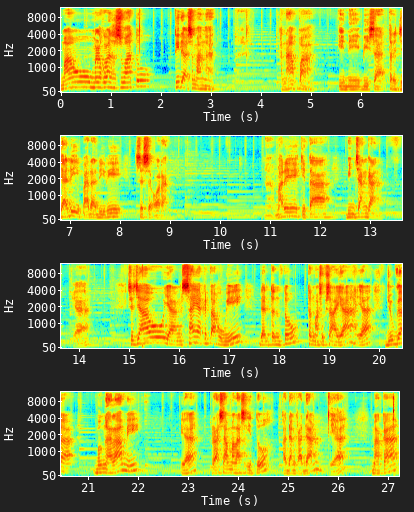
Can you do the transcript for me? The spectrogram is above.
Mau melakukan sesuatu tidak semangat. Nah, kenapa ini bisa terjadi pada diri seseorang? Nah, mari kita bincangkan ya. Sejauh yang saya ketahui dan tentu termasuk saya ya juga mengalami ya rasa malas itu kadang-kadang ya. Maka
